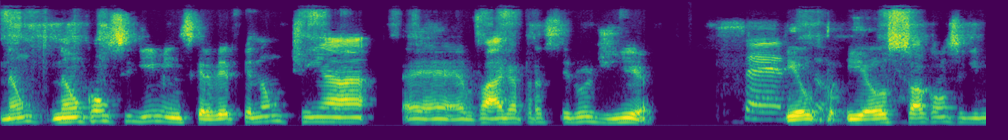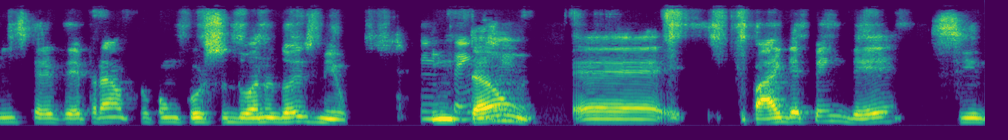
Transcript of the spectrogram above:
não, não consegui me inscrever porque não tinha é, vaga para cirurgia. Certo. Eu, e eu só consegui me inscrever para o concurso do ano 2000. Entendi. Então, é, vai depender se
